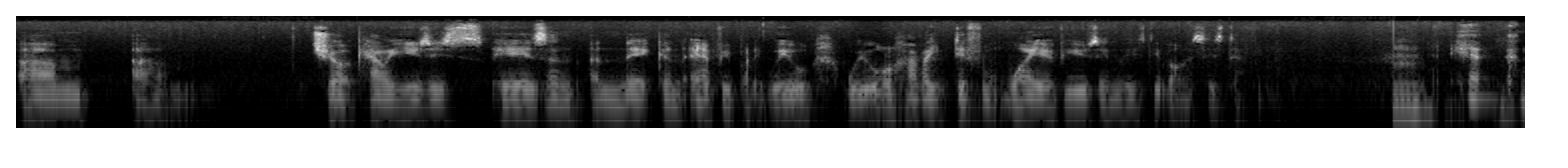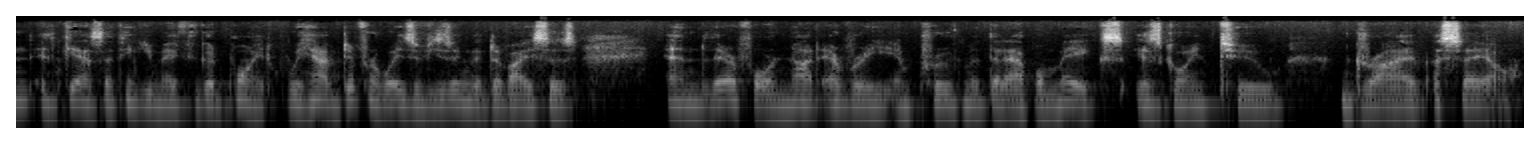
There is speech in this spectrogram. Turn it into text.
um, um, Chuck how he uses his, and, and Nick and everybody. We all we all have a different way of using these devices, definitely. Mm. And, and, and yes, I think you make a good point. We have different ways of using the devices, and therefore, not every improvement that Apple makes is going to drive a sale.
